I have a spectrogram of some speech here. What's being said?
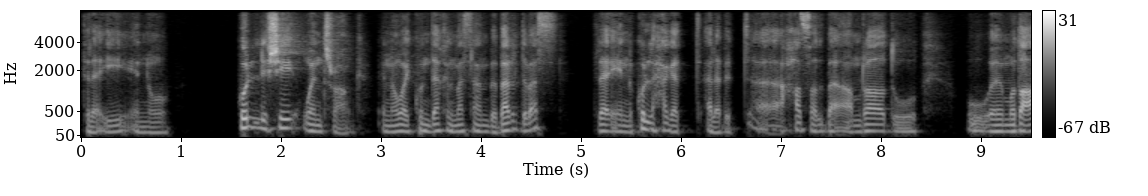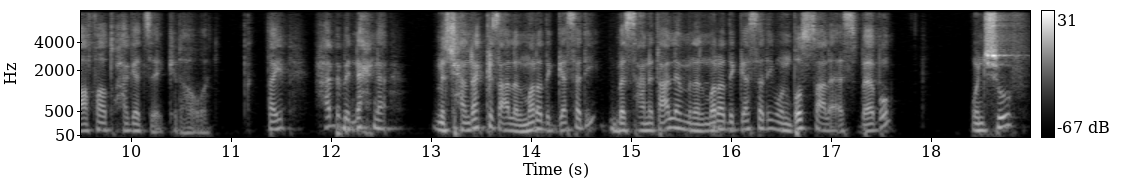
تلاقيه إنه كل شيء went wrong إن هو يكون داخل مثلا ببرد بس تلاقي إن كل حاجة اتقلبت آه، حصل بقى أمراض. ومضاعفات وحاجات زي كده هو طيب حابب إن إحنا مش هنركز على المرض الجسدي بس هنتعلم من المرض الجسدي ونبص على أسبابه ونشوف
